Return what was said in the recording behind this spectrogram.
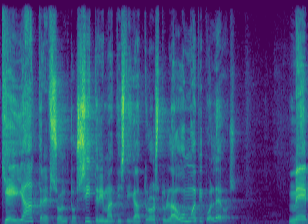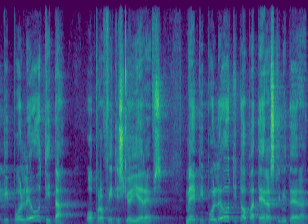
«Και ιάτρευσον το σύντριμα της θυγατρός του λαού μου επιπολέως». Με επιπολαιότητα ο προφήτης και ο ιερεύς, με επιπολαιότητα ο πατέρας και η μητέρα,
